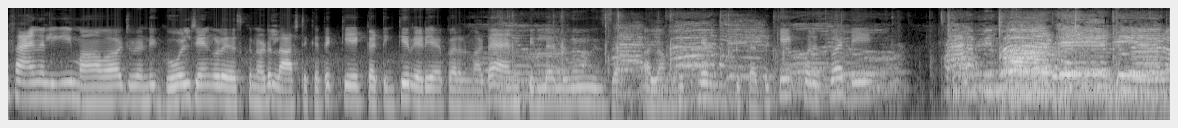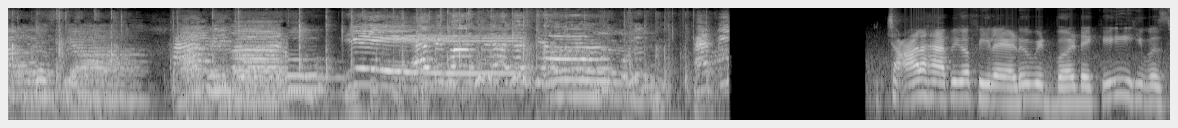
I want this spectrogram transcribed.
అండ్ ఫైనలీ మా వాడు చూడండి గోల్డ్ చైన్ కూడా వేసుకున్నాడు. లాస్ట్కి అయితే కేక్ కటింగ్కి రెడీ అయిపోయారనమాట అండ్ పిల్లలు is along with him to cut the cake for his birthday చాలా హ్యాపీగా ఫీల్ అయ్యాడు విత్ బర్త్డేకి. He was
